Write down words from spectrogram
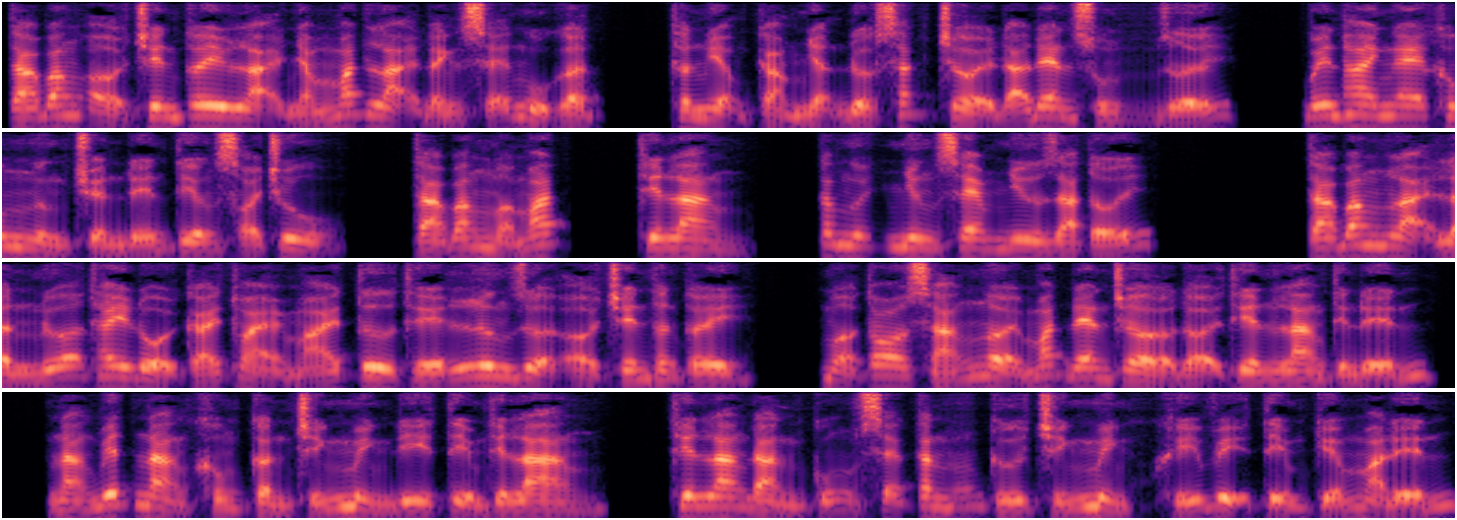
Tà băng ở trên cây lại nhắm mắt lại đánh sẽ ngủ gật, thân niệm cảm nhận được sắc trời đã đen xuống dưới, bên hai nghe không ngừng truyền đến tiếng sói chu, tà băng mở mắt, thiên lang, các ngươi nhưng xem như ra tới. Tà băng lại lần nữa thay đổi cái thoải mái tư thế lưng dựa ở trên thân cây, mở to sáng ngời mắt đen chờ đợi thiên lang tiến đến, nàng biết nàng không cần chính mình đi tìm thiên lang, thiên lang đàn cũng sẽ căn cứ chính mình khí vị tìm kiếm mà đến.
